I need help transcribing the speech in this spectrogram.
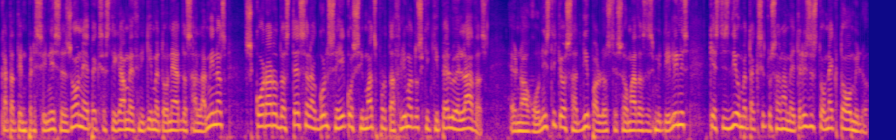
Κατά την περσινή σεζόν έπαιξε στη ΓΑΜ Εθνική με τον Νέαντα Σαλαμίνας, σκοράροντας 4 γκολ σε 20 μάτς πρωταθλήματος και κυπέλου Ελλάδας, ενώ αγωνίστηκε ως αντίπαλος της ομάδας της Μιτιλίνη και στις δύο μεταξύ τους αναμετρήσεις στον έκτο όμιλο.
